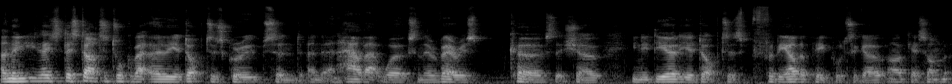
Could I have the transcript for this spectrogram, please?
And then you, they, they start to talk about early adopters groups and, and, and how that works and there are various curves that show you need the early adopters for the other people to go okay so I'm,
